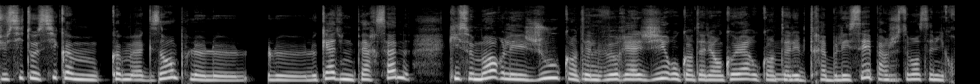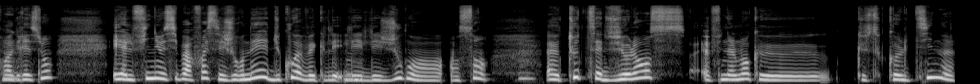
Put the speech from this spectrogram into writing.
Tu cites aussi comme, comme exemple le, le, cas d'une personne qui se mord les joues quand elle veut réagir ou quand elle est en colère ou quand elle est mm. très blessée par mm. justement ces micro-agressions. Et elle finit aussi parfois ses journées, du coup, avec les, les, mm. joues en, sang. Euh, toute cette violence, euh, finalement, que, que se coltinent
